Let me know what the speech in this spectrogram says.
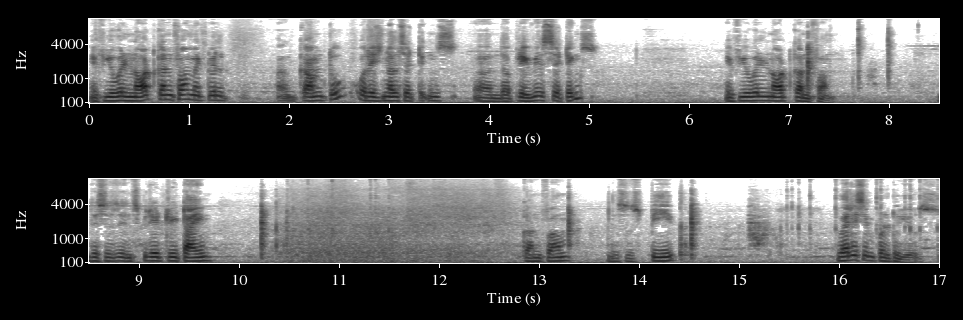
If you will not confirm it will uh, come to original settings uh, the previous settings. If you will not confirm this is inspiratory time. Confirm this is PEEP very simple to use.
